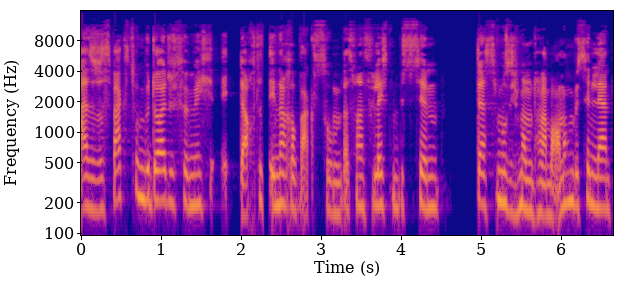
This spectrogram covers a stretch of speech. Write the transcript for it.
Also das Wachstum bedeutet für mich auch das innere Wachstum, dass man vielleicht ein bisschen das muss ich momentan aber auch noch ein bisschen lernen,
